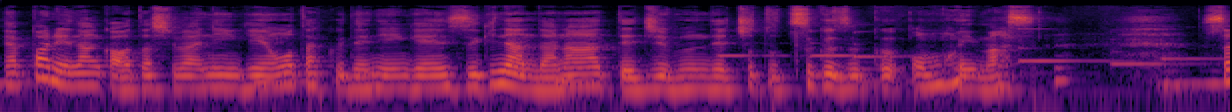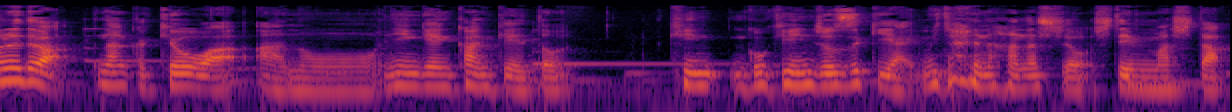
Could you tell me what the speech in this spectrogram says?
やっぱりなんか私は人間オタクで人間好きなんだなって自分でちょっとつくづく思います。それではなんか今日はあの人間関係とご近所付き合いみたいな話をしてみました。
